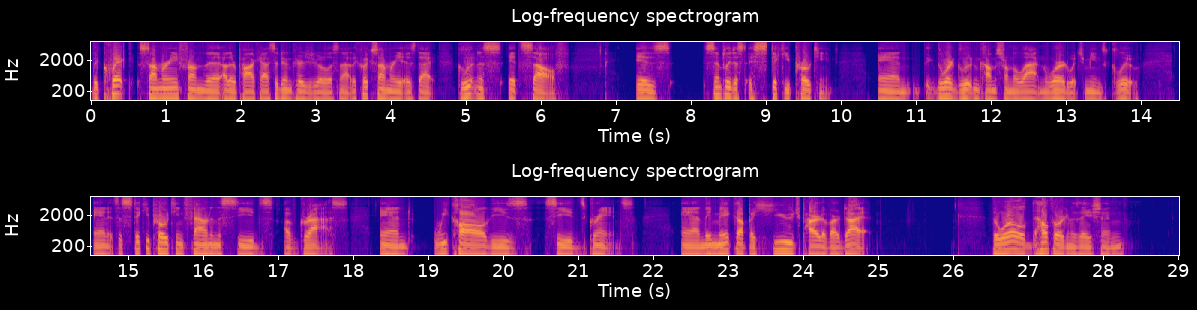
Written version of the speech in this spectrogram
the quick summary from the other podcast, I do encourage you to go to listen to that. The quick summary is that gluten itself is simply just a sticky protein. And the word gluten comes from the Latin word which means glue. And it's a sticky protein found in the seeds of grass. And we call these seeds grains. and they make up a huge part of our diet. The World Health Organization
